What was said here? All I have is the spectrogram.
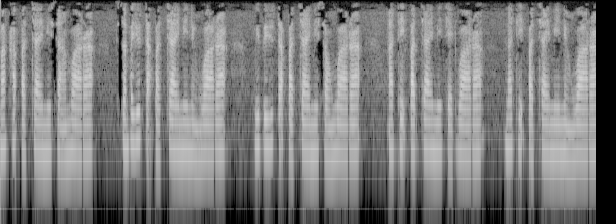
มัคคปัจจัยมีสามวาระ สัมปยุตตปัจจัยมีหนึ่งวาระ วิปยุตตปัจจัยมีสองวาระ อธิปัจจัยมีเจดวาระนัตถิปัจจัยมีหนึ่งวาระ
